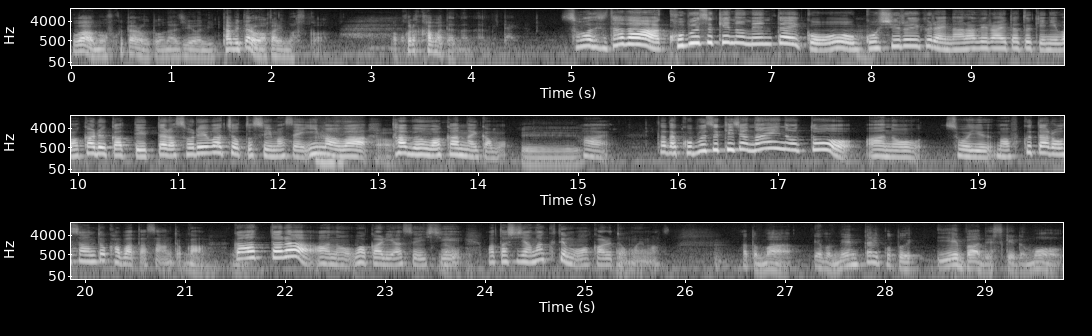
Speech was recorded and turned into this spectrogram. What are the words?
はもう福太郎と同じように食べたらわかりますか？あこれは川端なんだそうですただ昆布漬けの明太子を5種類ぐらい並べられた時に分かるかって言ったらそれはちょっとすいません 今は多分分かんないかも。な。えーはい、ただ昆布漬けじゃないのとあのそういう、まあ、福太郎さんと川端さんとかうんがあったら、あの分かりやすいし私じゃなくても分かると思います。あとまあやっぱ明太子といえばですけども、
